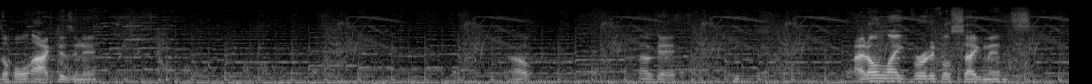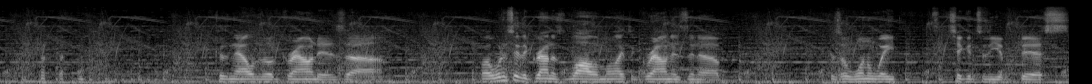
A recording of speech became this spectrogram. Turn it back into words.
the whole act, isn't it? Okay. I don't like vertical segments. Because now the ground is, uh... Well, I wouldn't say the ground is lava, more like the ground is in a... There's a one-way ticket to the abyss.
